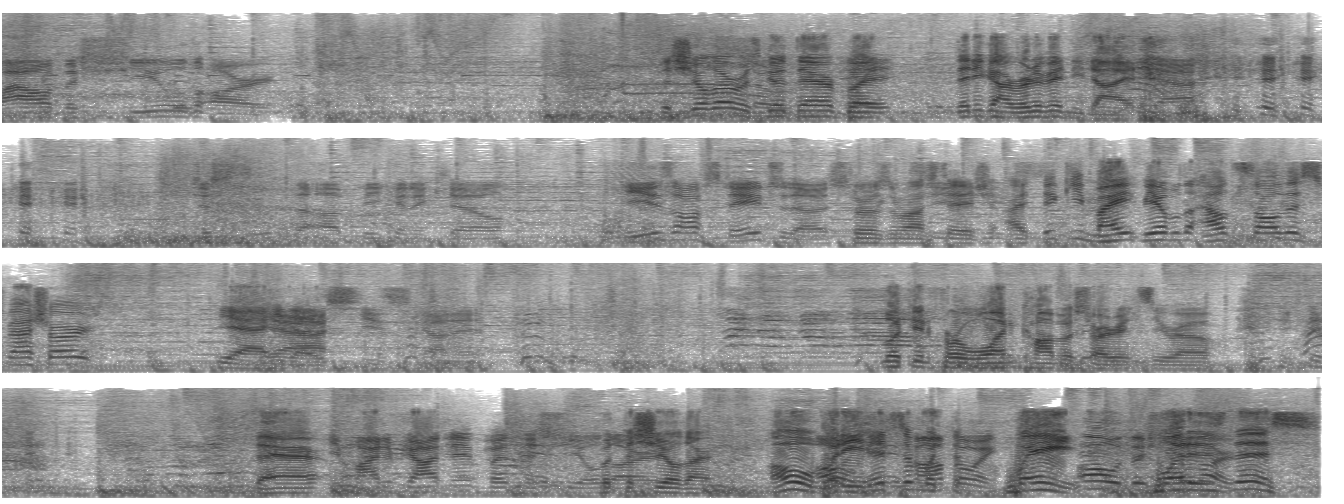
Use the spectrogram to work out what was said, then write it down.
Wow, the shield art. The shield art was So good there, but then he got rid of it and he died. Yeah. Just the up B gonna kill. He is off stage though. So Throws him off stage. I think he might be able to outstall this smash art. Yeah, he does. he's got it. Looking for one combo starter at zero. There. he might have gotten it, but the shield With the shield art. Oh, but Oh, he hits him with the. Wait. Oh, the What is art. this?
